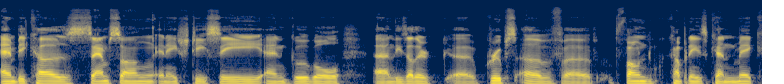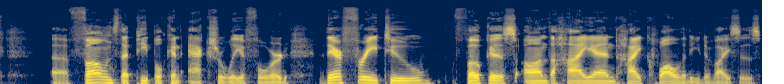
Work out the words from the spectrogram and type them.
And because Samsung and HTC and Google and these other uh, groups of uh, phone companies can make uh, phones that people can actually afford, they're free to focus on the high end, high quality devices.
